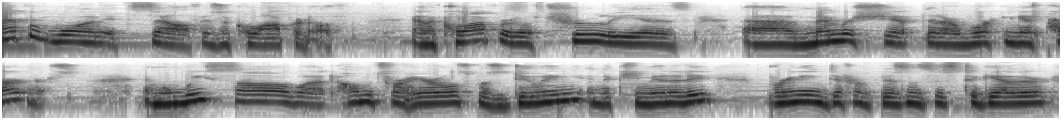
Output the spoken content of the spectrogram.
Carpet One itself is a cooperative, and a cooperative truly is a membership that are working as partners. And when we saw what Homes for Heroes was doing in the community, bringing different businesses together,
